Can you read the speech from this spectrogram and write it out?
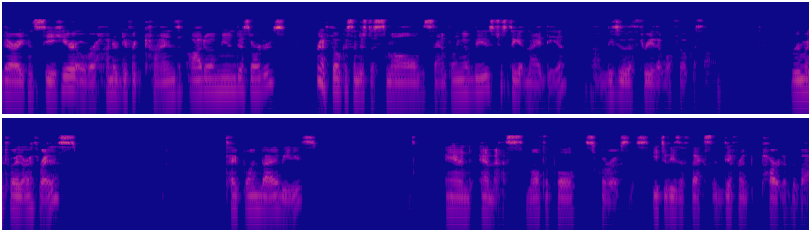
There you can see here over 100 different kinds of autoimmune disorders. We're going to focus on just a small sampling of these just to get an idea. Um, these are the three that we'll focus on. Rheumatoid arthritis, type 1 diabetes, and MS, multiple sclerosis. Each of these affects a different part of the body.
